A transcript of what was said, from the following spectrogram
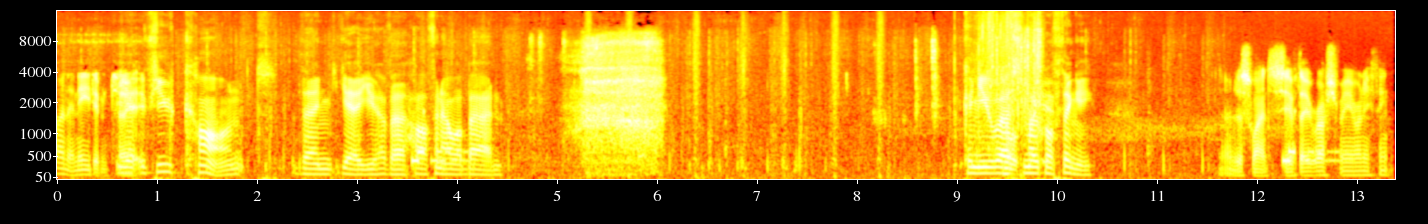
I kinda need him to. yeah. If you can't, then yeah, you have a half an hour ban. Can you uh, smoke off thingy? I'm just waiting to see if they rush me or anything.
